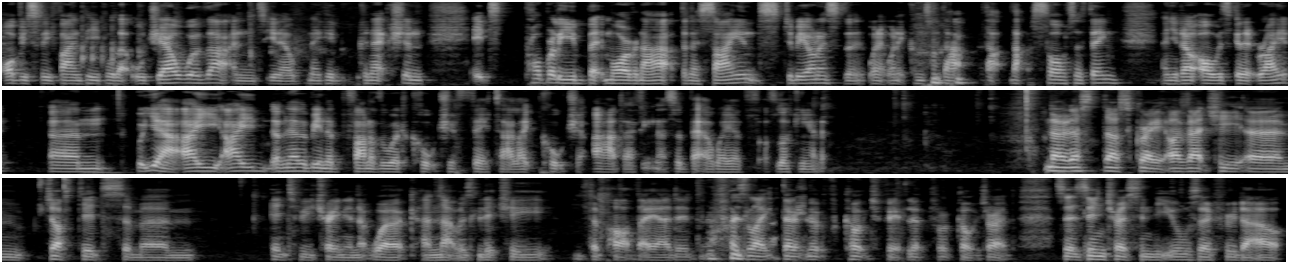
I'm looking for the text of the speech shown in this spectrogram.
obviously find people that will gel with that and, you know, make a connection. It's probably a bit more of an art than a science, to be honest, when it, when it comes to that, that, that sort of thing. And you don't always get it right. Um, but yeah, I, I have never been a fan of the word culture fit. I like culture add. I think that's a better way of, of looking at it. No, that's that's great. I've actually um, just did some um, interview training at work, and that was literally the part they added. Was like, "Don't look for culture fit, look for culture add." So it's interesting that you also threw that out.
